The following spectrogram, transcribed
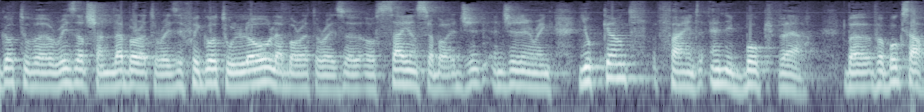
go to the research and laboratories, if we go to law laboratories or, or science laboratories, engineering, you can't find any book there. But the books are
